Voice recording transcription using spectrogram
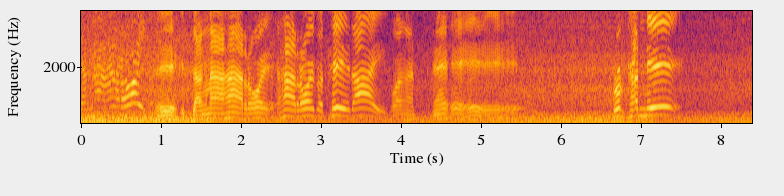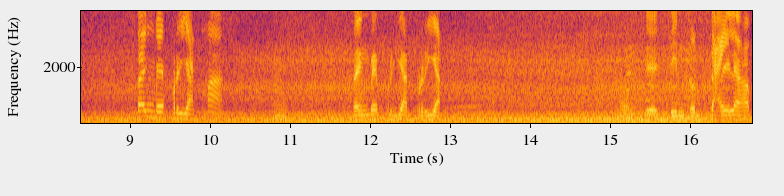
จังหน้าห้าร้อยเอ้กระจังหน้าห้าร้อยห้าร้อยก็เท่ได้ว่างั้นรถคันนี้ แต่งแบบประหยัดมากอืมแต่งแบบประหยัดประหยัดโอ้ เสียจินสนใจแล้วครับ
